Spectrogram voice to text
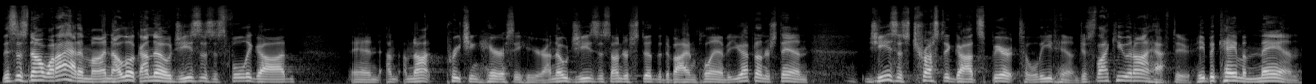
This is not what I had in mind. Now, look, I know Jesus is fully God, and I'm, I'm not preaching heresy here. I know Jesus understood the divine plan, but you have to understand, Jesus trusted God's Spirit to lead him, just like you and I have to. He became a man.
